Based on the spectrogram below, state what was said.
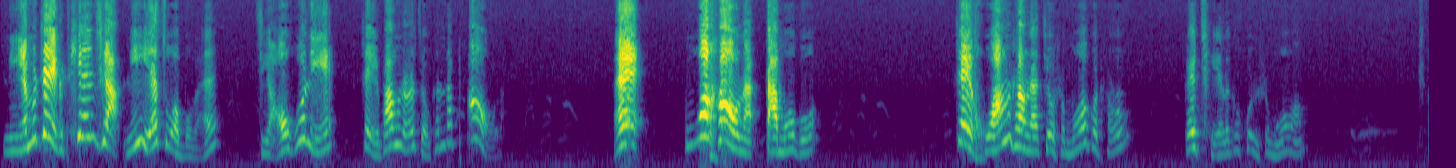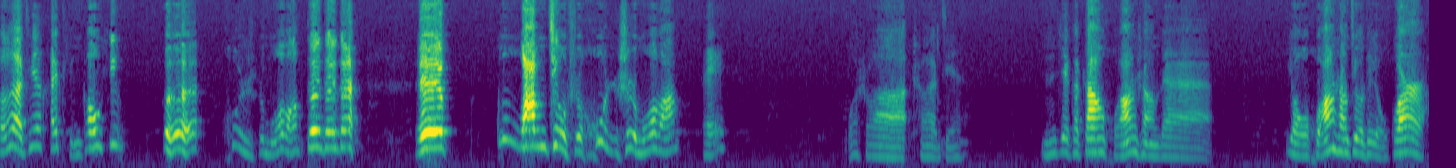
你们这个天下你也坐不稳，搅和你这帮人就跟他泡了。哎。国号呢？大魔国。这皇上呢，就是蘑菇头，给起了个混世魔王。程咬金还挺高兴，混世魔王，对对对，呃，孤王就是混世魔王。哎，我说程咬金，您这个当皇上的，有皇上就得有官啊。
